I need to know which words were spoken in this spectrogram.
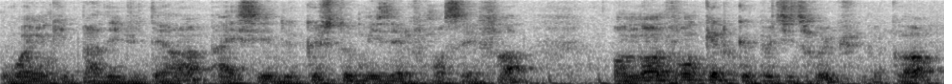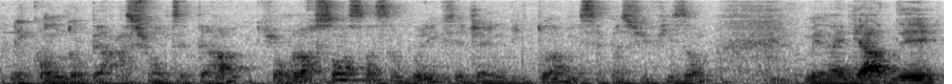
voyant qu'il perdait du terrain, a essayé de customiser le franc CFA en enlevant quelques petits trucs, d'accord Les comptes d'opération, etc., qui ont leur sens hein, symbolique, c'est déjà une victoire, mais c'est pas suffisant. Mais il a gardé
